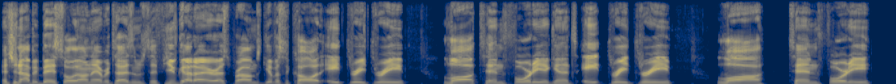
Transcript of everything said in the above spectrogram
and should not be based solely on advertisements. If you've got IRS problems, give us a call at 833 Law 1040. Again, it's 833 Law 1040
